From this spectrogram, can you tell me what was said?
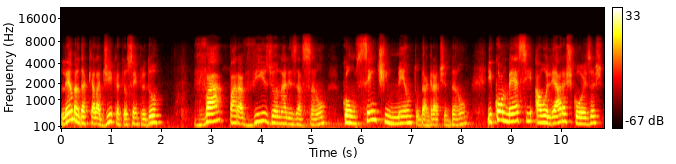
lembra daquela dica que eu sempre dou? Vá para a visualização com o sentimento da gratidão e comece a olhar as coisas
